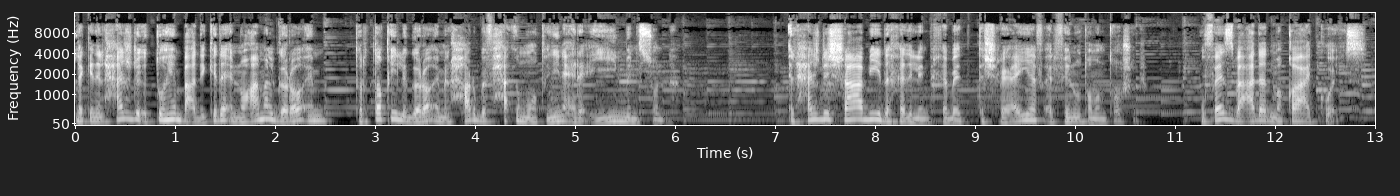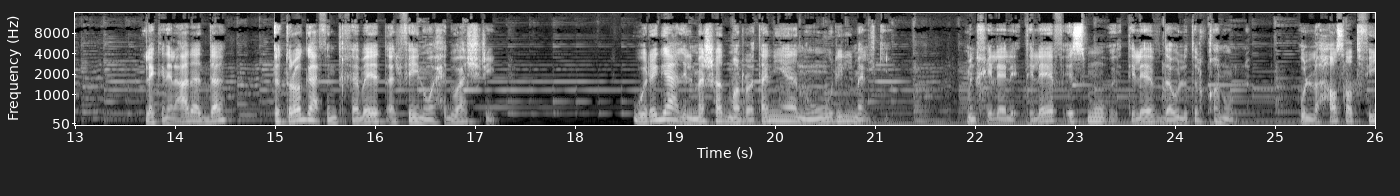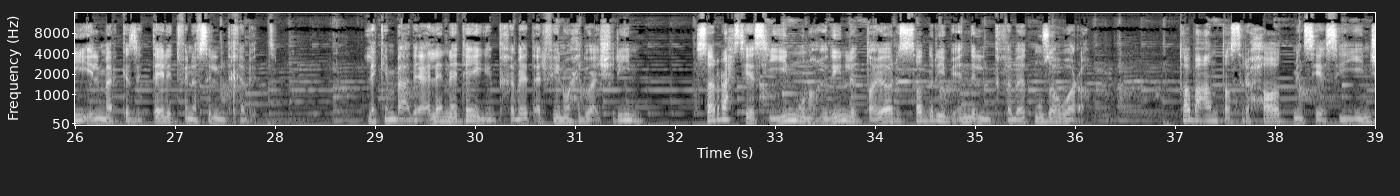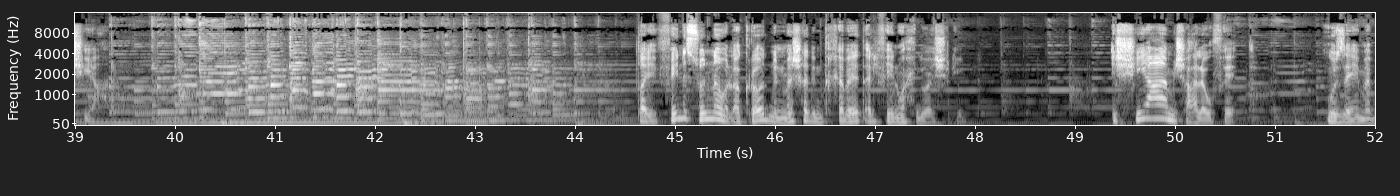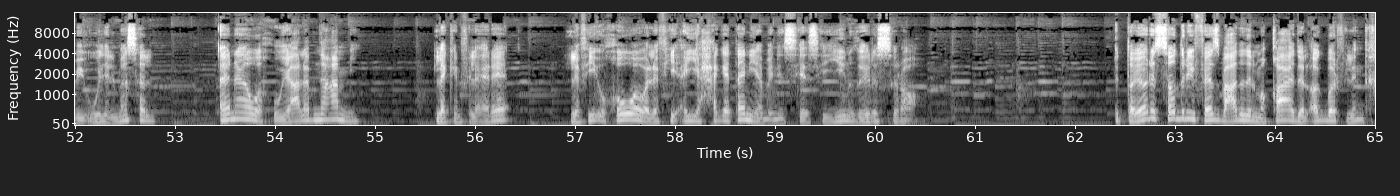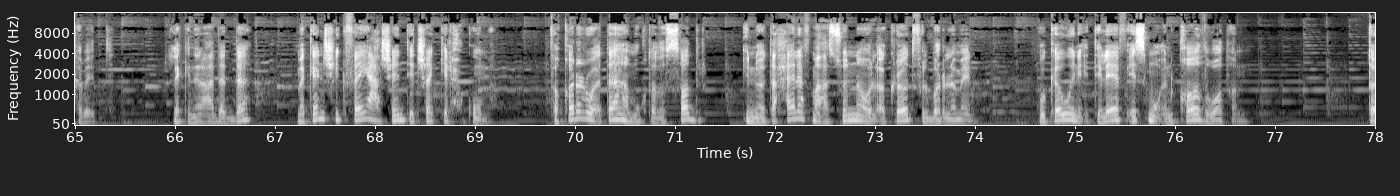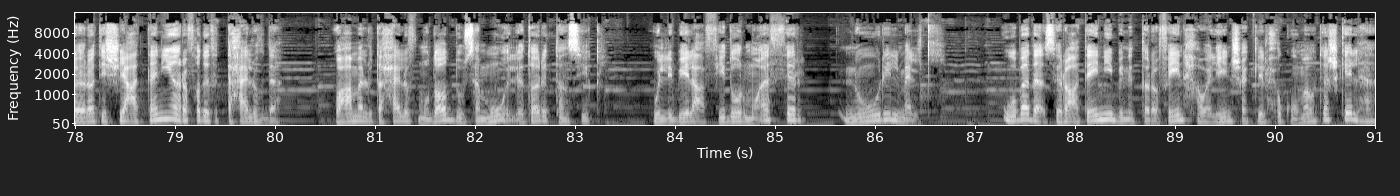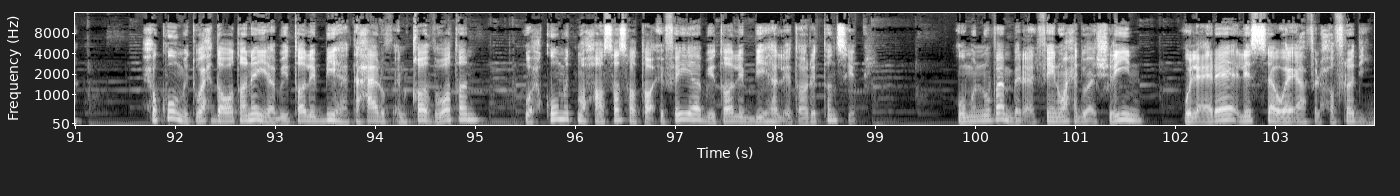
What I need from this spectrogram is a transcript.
لكن الحشد اتهم بعد كده إنه عمل جرائم ترتقي لجرائم الحرب في حق مواطنين عراقيين من السنة. الحشد الشعبي دخل الانتخابات التشريعية في 2018 وفاز بعدد مقاعد كويس. لكن العدد ده اتراجع في انتخابات 2021 ورجع للمشهد مرة تانية نور الملكي من خلال ائتلاف اسمه ائتلاف دولة القانون. واللي حصد فيه المركز الثالث في نفس الانتخابات. لكن بعد إعلان نتائج انتخابات 2021 صرح سياسيين مناهضين للتيار الصدري بأن الانتخابات مزورة. طبعا تصريحات من سياسيين شيعة. طيب فين السنة والأكراد من مشهد انتخابات 2021؟ الشيعة مش على وفاء وزي ما بيقول المثل أنا وأخويا على ابن عمي. لكن في العراق لا في أخوة ولا في أي حاجة تانية بين السياسيين غير الصراع. التيار الصدري فاز بعدد المقاعد الأكبر في الانتخابات لكن العدد ده ما كانش كفاية عشان تتشكل حكومة. فقرر وقتها مقتدى الصدر إنه يتحالف مع السنة والأكراد في البرلمان وكون ائتلاف اسمه إنقاذ وطن. تيارات الشيعة التانية رفضت التحالف ده وعملوا تحالف مضاد وسموه الإطار التنسيقي واللي بيلعب فيه دور مؤثر نور الملكي وبدأ صراع تاني بين الطرفين حوالين شكل الحكومة وتشكيلها. حكومة وحدة وطنية بيطالب بيها تحالف إنقاذ وطن وحكومة محاصصة طائفية بيطالب بيها الإطار التنسيقي. ومن نوفمبر 2021 والعراق لسه واقع في الحفرة دي.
